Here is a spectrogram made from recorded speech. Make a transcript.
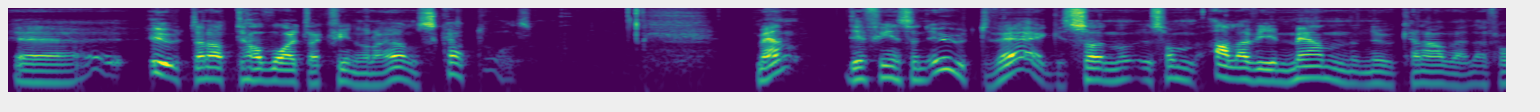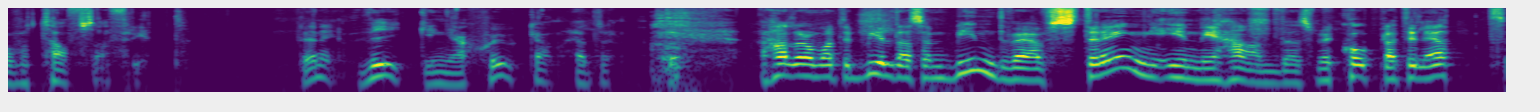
Eh, utan att det har varit vad kvinnorna önskat. Alltså. Men det finns en utväg som, som alla vi män nu kan använda för att få tafsa fritt. Den är vikingasjukan. Heter den. Det handlar om att det bildas en bindvävssträng in i handen som är kopplad till ett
